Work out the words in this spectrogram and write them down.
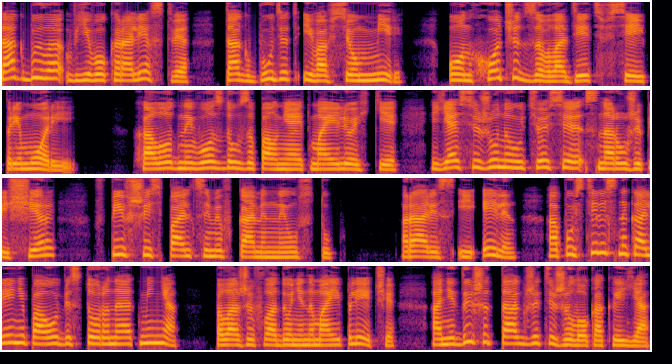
Так было в его королевстве, так будет и во всем мире. Он хочет завладеть всей Приморьей. Холодный воздух заполняет мои легкие. Я сижу на утесе снаружи пещеры, впившись пальцами в каменный уступ. Рарис и Эллен опустились на колени по обе стороны от меня, положив ладони на мои плечи. Они дышат так же тяжело, как и я.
